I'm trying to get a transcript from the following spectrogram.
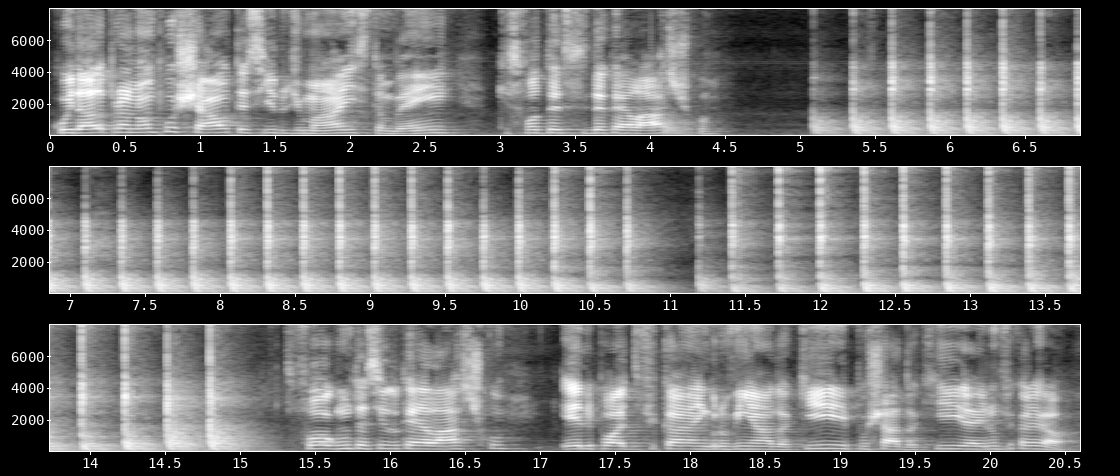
Cuidado para não puxar o tecido demais também, que se for tecido que é elástico, for algum tecido que é elástico, ele pode ficar engruvinhado aqui, puxado aqui, aí não fica legal.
